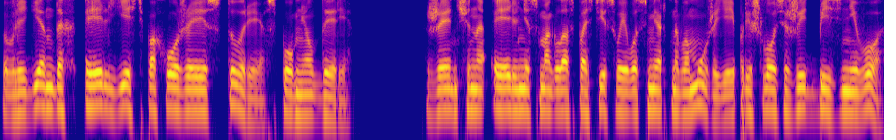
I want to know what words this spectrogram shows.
В легендах Эль есть похожая история, вспомнил Дерри. Женщина Эль не смогла спасти своего смертного мужа, ей пришлось жить без него.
